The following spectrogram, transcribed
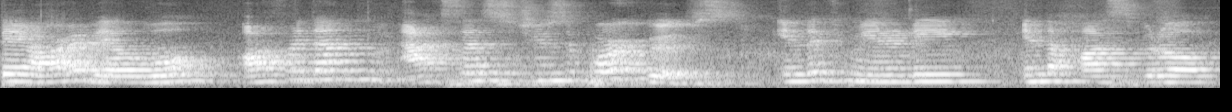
they are available, offer them access to support groups in the community, in the hospital,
